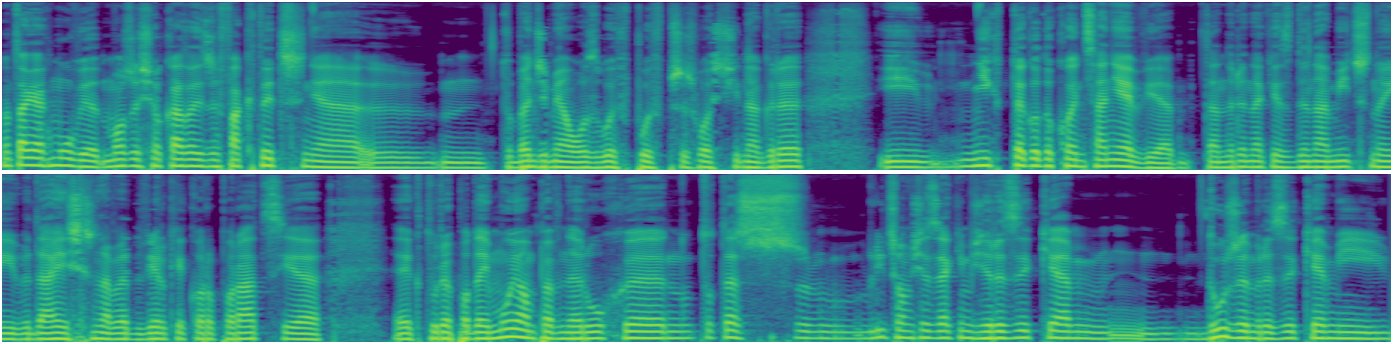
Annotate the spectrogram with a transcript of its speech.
no tak jak mówię, może się okazać, że faktycznie y, to będzie miało zły wpływ w przyszłości na gry i nikt tego do końca nie wie. Ten rynek jest dynamiczny i wydaje się, że nawet wielkie korporacje, y, które podejmują pewne ruchy, no to też liczą się z jakimś ryzykiem, dużym ryzykiem i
